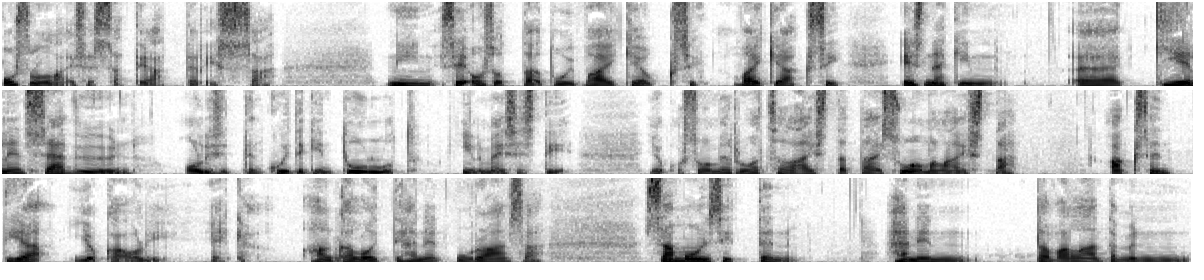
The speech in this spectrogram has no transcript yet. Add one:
oslolaisessa teatterissa, niin se osoittautui vaikeuksi, vaikeaksi. Ensinnäkin äh, kielen sävyyn oli sitten kuitenkin tullut ilmeisesti joko suomen ruotsalaista tai suomalaista aksenttia, joka oli ehkä hankaloitti hänen uraansa. Samoin sitten hänen tavallaan tämmöinen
